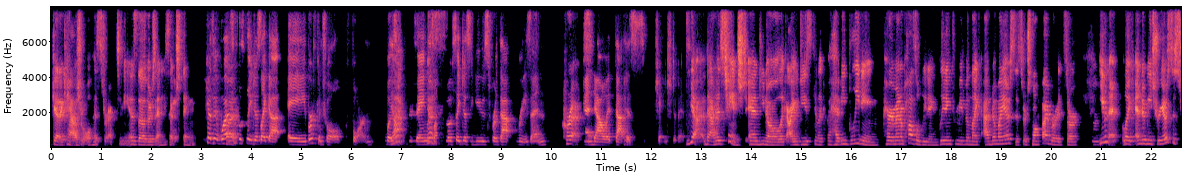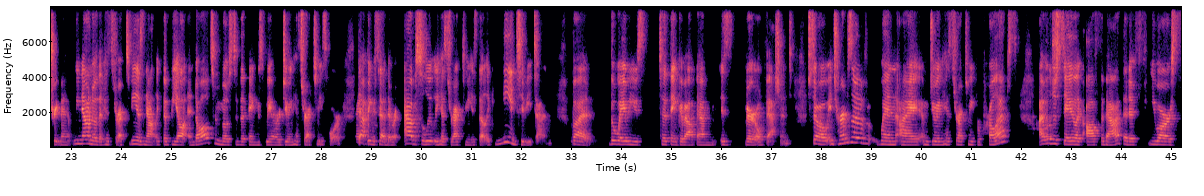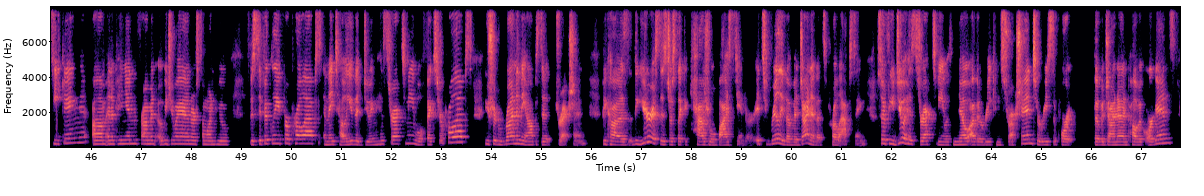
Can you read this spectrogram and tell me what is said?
get a casual hysterectomy as though there's any such thing. Because it was but, mostly just like a, a birth control form was yeah, saying was yes. like mostly just used for that reason. Correct. And now it that has changed a bit. Yeah, that has changed. And you know, like IUDs can like heavy bleeding, perimenopausal bleeding, bleeding from even like adenomyosis or small fibroids or mm-hmm. even like endometriosis treatment. We now know that hysterectomy is not like the be all end all to most of the things we are doing hysterectomies for. Right. That being said, there are absolutely hysterectomies that like need to be done. Mm-hmm. But the way we used to think about them is very old fashioned. So, in terms of when I am doing hysterectomy for prolapse, I will just say, like off the bat, that if you are seeking um, an opinion from an OBGYN or someone who specifically for prolapse and they tell you that doing hysterectomy will fix your prolapse, you should run in the opposite direction because the uterus is just like a casual bystander. It's really the vagina that's prolapsing. So if you do a hysterectomy with no other reconstruction to resupport the vagina and pelvic organs,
